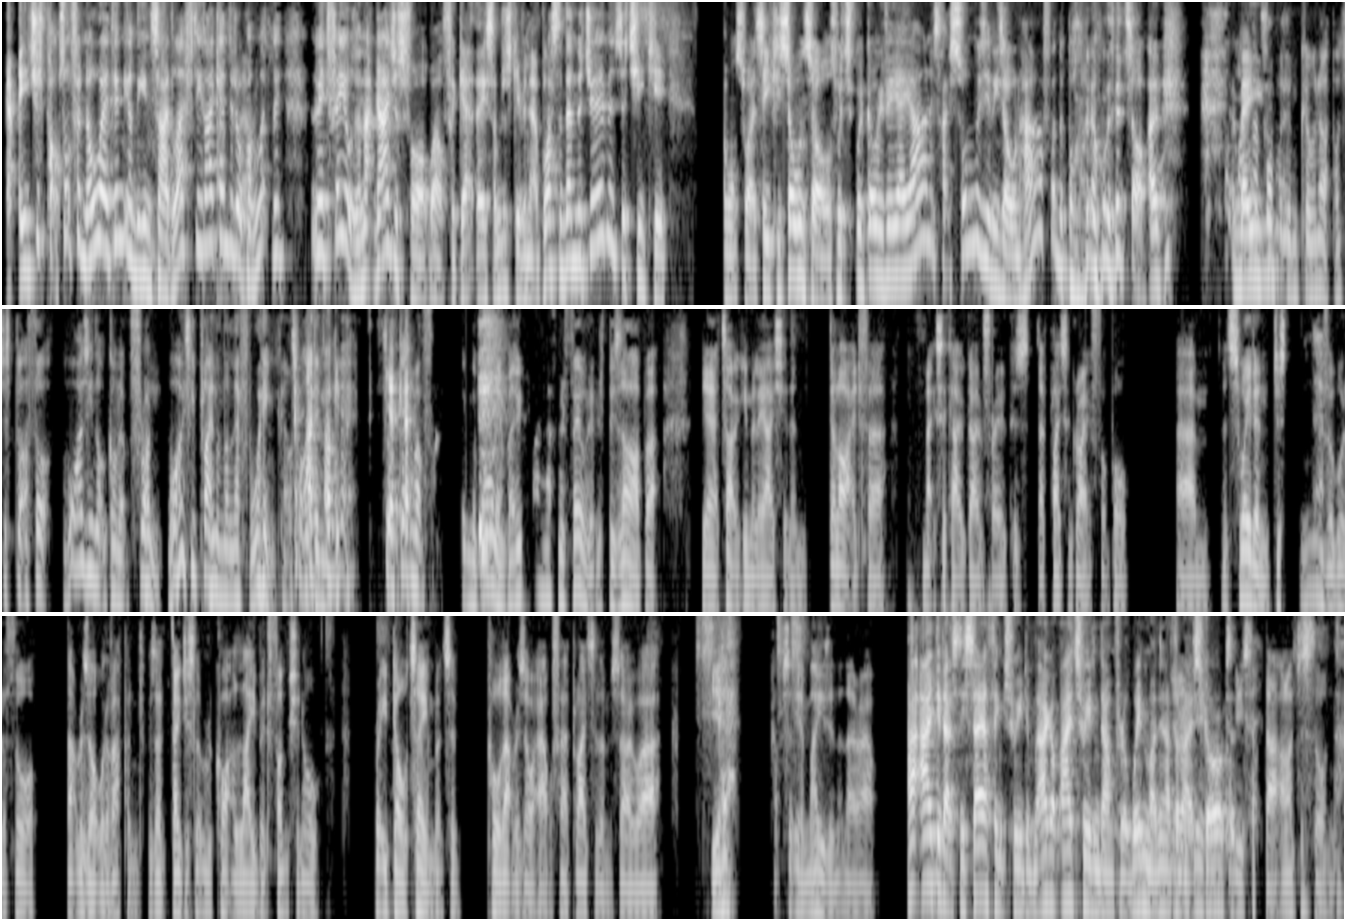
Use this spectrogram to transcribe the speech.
Uh, he just popped up for nowhere, didn't he, on the inside left? He like ended up on the, midfield, and that guy just thought, well, forget this, I'm just giving it a blast. And then the Germans, are cheeky, I won't swear, cheeky so and so's, which were going VAR, and it's like Son was in his own half when the ball went over the top. And, amazing. I had no problem with him coming up. I just, but I thought, why has he not gone up front? Why is he playing on the left wing? That's what I didn't get. yeah. Get him up front, the ball in, but he was playing left midfield. It was bizarre, but yeah, total humiliation and delighted for Mexico going through because they've played some great football. Um, and Sweden just never would have thought that result would have happened because they just look quite a laboured, functional, pretty dull team. But to pull that result out, fair play to them. So, uh, yeah, absolutely amazing that they're out. I, I, did actually say I think Sweden. I got I had Sweden down for a win, but I didn't have yeah, the right score. You said that, and I just thought, nah.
